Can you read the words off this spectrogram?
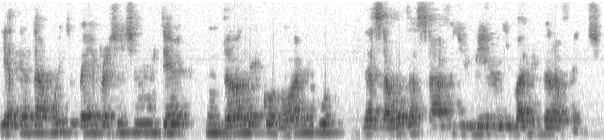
e atentar muito bem para a gente não ter um dano econômico nessa outra safra de milho que vai vir pela frente.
